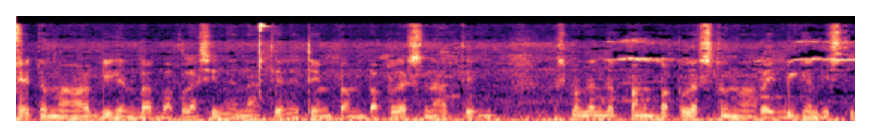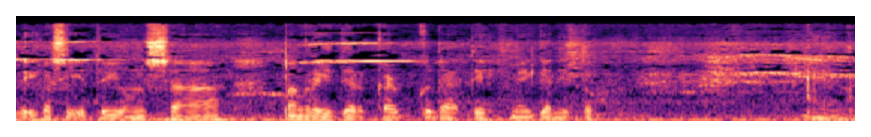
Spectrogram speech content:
Ito mga kaibigan, babaklasin na natin. Ito yung pambaklas natin. Mas maganda pang baklas to mga kaibigan is ito, kasi ito yung sa pang Raider carb ko dati. May ganito. Ayan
